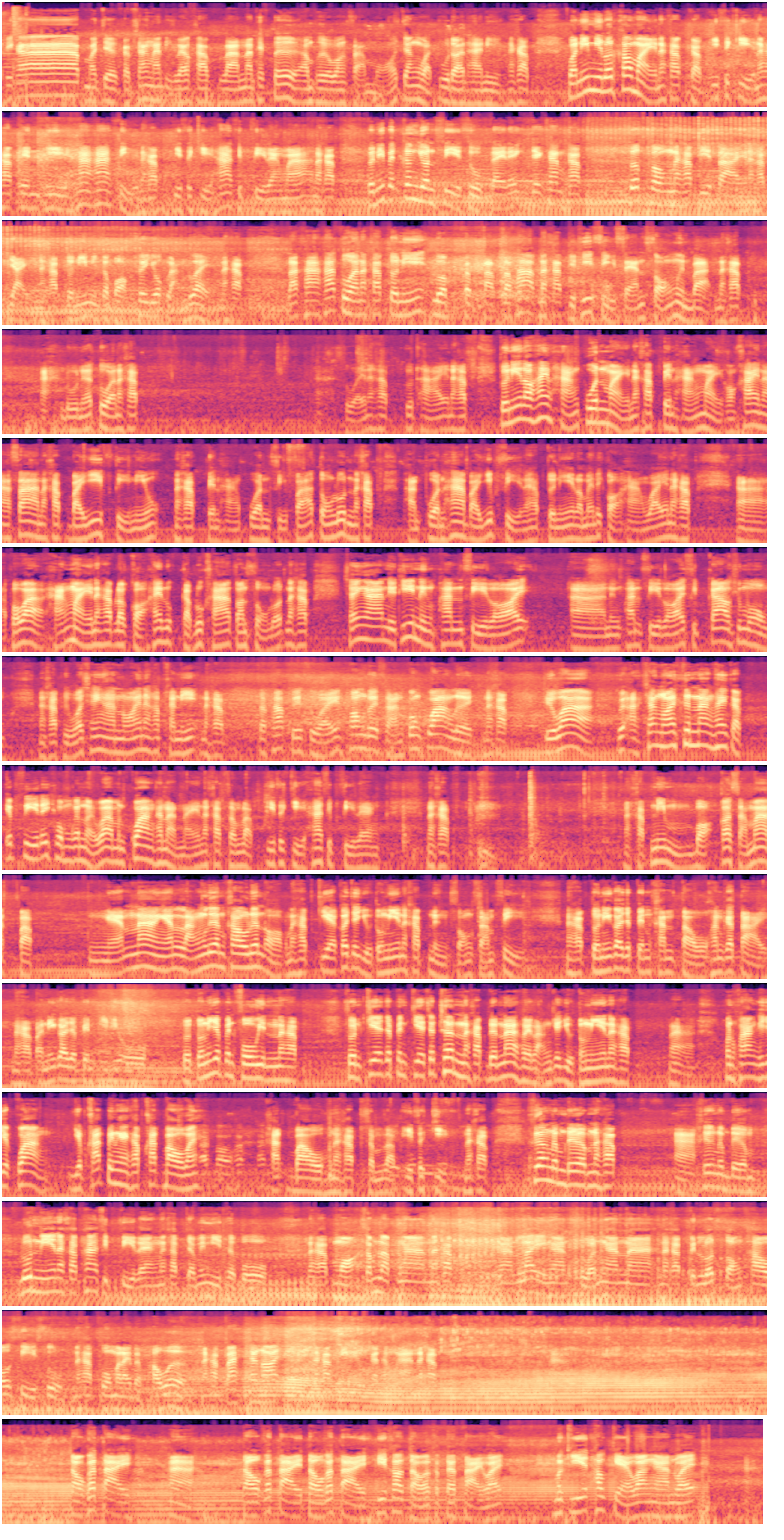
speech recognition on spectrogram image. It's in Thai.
วัสดีครับมาเจอกับช่างนัดอีกแล้วครับร้านนัดแท็กเตอร์อำเภอวังสามหมอจังหวัดอุดรธานีนะครับวันนี้มีรถเข้าใหม่นะครับกับอี u กินะครับ NT 554นะครับอี u กิ54 แรงม้านะครับตัวนี้เป็นเครื่องยนต์ 4 สูบ Direct Injection ครับเสื้อทรงนะครับดีไซน์นะครับใหญ่นะครับตัวนี้มีกระบอกช่วยยกหลังด้วยนะครับราคาค่าตัวนะครับตัวนี้รวมปรับสภาพนะครับอยู่ที่ 420,000 บาทนะครับดูเนื้อตัวนะครับ สวยนะครับชุดท้ายนะครับ ตัวนี้เราให้หางพวนใหม่นะครับ เป็นหางใหม่ของค่ายนาซานะครับใบยี่สี่นิ้วนะครับ เป็นหางพวนสีฟ้าตรงรุ่นนะครับ ผ่านพวน5ใบยี่สี่นะครับ ตัวนี้เราไม่ได้เกาะหางไว้นะครับอ่าเพราะว่าหางใหม่นะครับ เราเกาะให้กับลูกค้าตอนส่งรถนะครับ ใช้งานอยู่ที่1,400อ่า1,419ชั่วโมงนะครับ ถือว่าใช้งานน้อยนะครับคันนี้นะครับ สภาพสวยๆห้องโดยสารกว้างๆเลยนะครับ ถือว่าช่างน้อยขึ้นนั่งให้กับ FC ได้ชมกันหน่อยว่ามันกว้างขนาดไหนนะครับสำหรับอี u กิ54 แรงนะครับนะครับนิ่มเบาะก็สามารถปรับแงนหน้าแงนหลังเลื่อนเข้าเลื่อนออกนะครับ เกียร์ก็จะอยู่ตรงนี้นะครับ 1 2 3 4นะครับตัวนี้ก็จะเป็นคันเต่าคันกระต่ายนะครับ อันนี้ก็จะเป็น PTO ส่วนตัวนี้จะเป็นโฟวินนะครับ ส่วนเกียร์จะเป็นเกียร์ชัตเทิลนะครับ เดินหน้าถอยหลังจะอยู่ตรงนี้นะครับอ่าค่อนข้างที่จะกว้าง เหยียบคลัดเป็นไงครับคลัดเบาไหมคัดเบาครับคัดเบานะครับสำหรับอีสกินะครับ เครื่องเดิมๆนะครับ อ่าเครื่องเดิมๆรุ่นนี้นะครับ 54 แรงนะครับ จะไม่มีเทอร์โบนะครับ เหมาะสำหรับงานนะครับ งานไล่งานสวนงานนานะครับ เป็นรถ2เพา4สูบนะครับพวงมาลัยแบบ power นะครับไปช่างน้อยนะครับรีวิวการทำงานนะครับเต่าก็ตายอ่าเต่าก็ตายเต่าก็ตายที่เข้าเต่าก็ตายไว้ เมื่อกี้เท่าแก่วางงานไว้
